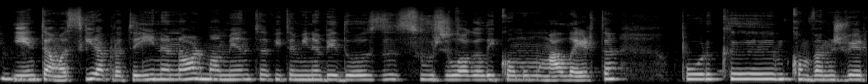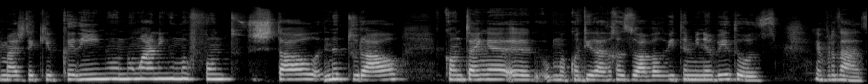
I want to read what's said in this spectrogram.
Uhum. E então, a seguir à proteína, normalmente a vitamina B12 surge logo ali como um alerta porque, como vamos ver mais daqui a bocadinho, não há nenhuma fonte vegetal natural que contenha eh, uma quantidade razoável de vitamina B12. É verdade.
